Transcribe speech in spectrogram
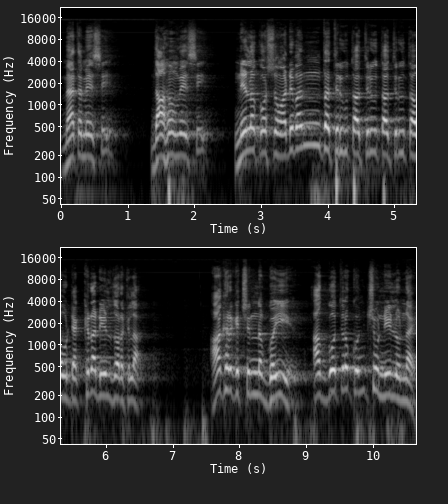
మేత మేసి దాహం వేసి నీళ్ళ కోసం అడవంతా తిరుగుతా తిరుగుతా తిరుగుతా ఉంటే ఎక్కడా నీళ్ళు దొరకలా. ఆఖరికి చిన్న గొయ్యి. ఆ గోతిలో కొంచెం నీళ్ళు ఉన్నాయి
